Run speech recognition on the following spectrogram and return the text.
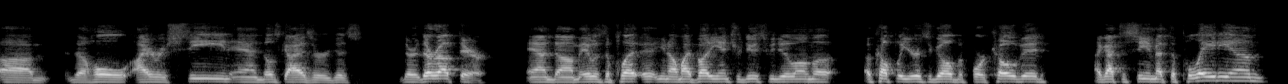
um, the whole Irish scene, and those guys are just they're they're up there. And um, it was a ple- you know my buddy introduced me to them a, a couple of years ago before COVID. I got to see him at the Palladium.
